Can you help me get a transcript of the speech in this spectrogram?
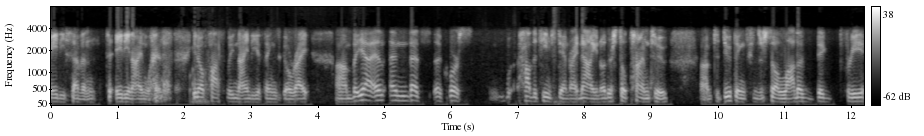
87 to 89 wins. You know, possibly 90 if things go right. Um, but yeah, and, and that's of course how the teams stand right now. You know, there's still time to um, to do things because there's still a lot of big free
